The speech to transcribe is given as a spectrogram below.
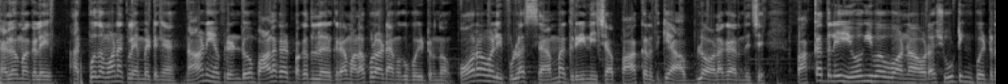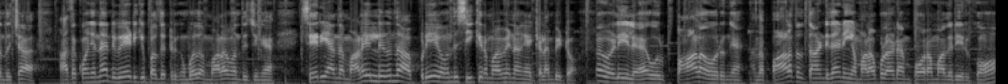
ஹலோ மகளே அற்புதமான கிளைமேட்டுங்க நானும் என் ஃப்ரெண்டும் பாலக்காடு பக்கத்தில் இருக்கிற மலப்புலா டேமுக்கு போயிட்டு இருந்தோம். போகிற வழி ஃபுல்லாக செம்ம க்ரீனிஷாக பார்க்கறதுக்கே அவ்வளோ அழகாக இருந்துச்சு. பக்கத்துலேயே யோகி பாபு அண்ணாவோட ஷூட்டிங் போயிட்டு இருந்துச்சா? அதை கொஞ்ச நேரம் வேடிக்கை பார்த்துட்டு இருக்கும்போது மழை வந்துச்சுங்க. சரி அந்த மலையிலிருந்து அப்படியே வந்து சீக்கிரமாகவே நாங்கள் கிளம்பிட்டோம். வழியில் ஒரு பாலம் வருங்க. அந்த பாலத்தை தாண்டி தான் நீங்கள் மலப்புலா டேம் போகிற மாதிரி இருக்கும்.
